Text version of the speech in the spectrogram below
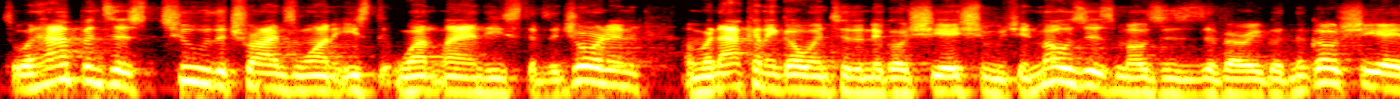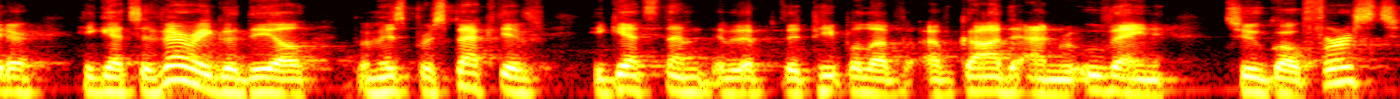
So what happens is two of the tribes want east, want land east of the Jordan, and we're not going to go into the negotiation between Moses. Moses is a very good negotiator. He gets a very good deal from his perspective. He gets them, the, the people of, of Gad and Reuven, to go first.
